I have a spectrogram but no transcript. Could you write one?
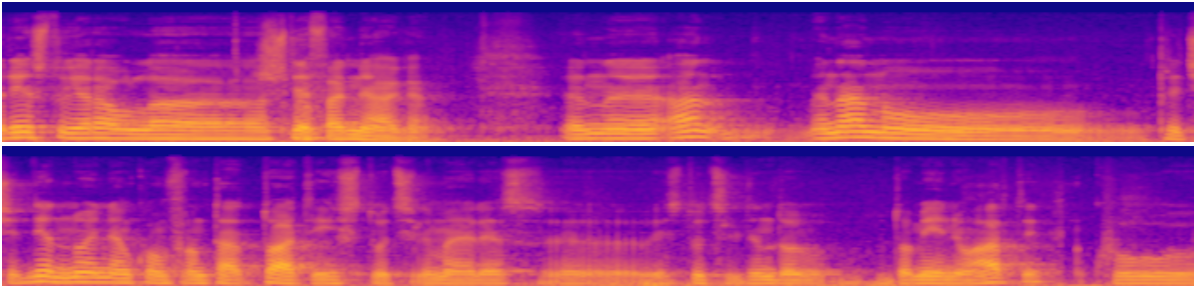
restul erau la Ștefan Neaga. În, an, în anul precedent, noi ne-am confruntat toate instituțiile, mai ales instituțiile din do, domeniul arte, cu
